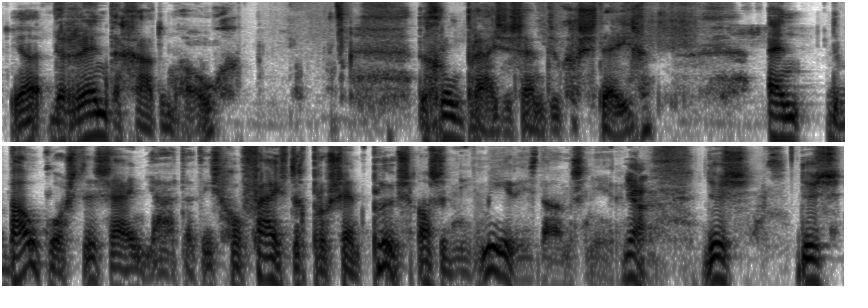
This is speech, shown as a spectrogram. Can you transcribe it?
Ja, de rente gaat omhoog. De grondprijzen zijn natuurlijk gestegen. En de bouwkosten zijn, ja, dat is gewoon 50% plus, als het niet meer is, dames en heren. Ja, Dus, dus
